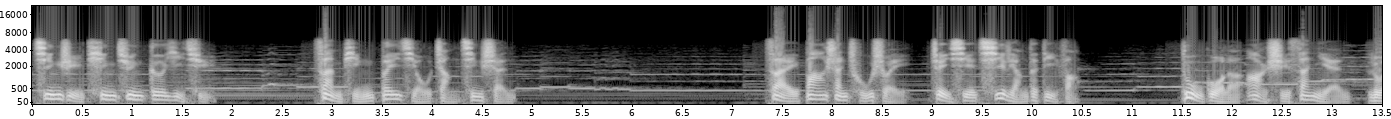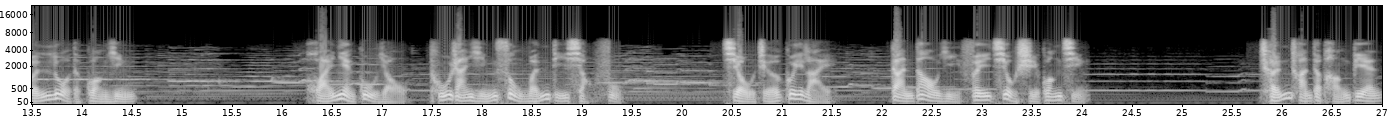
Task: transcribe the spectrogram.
今日听君歌一曲，暂凭杯酒长精神。在巴山楚水这些凄凉的地方，度过了二十三年沦落的光阴。怀念故友，突然吟诵文笛小赋，九折归来，感到已非旧时光景。沉船的旁边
